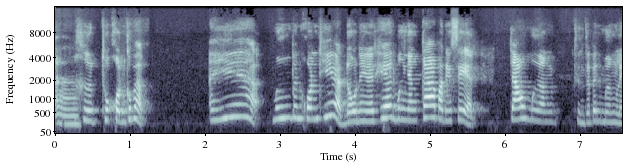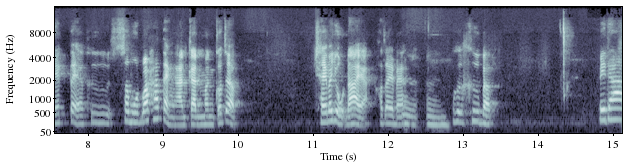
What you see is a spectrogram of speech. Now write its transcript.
อ่าคือทุกคนก็แบบไอ้เหี้ยมึงเป็นคนที่แบบโดนในประเทศมึงยังกล้าปฏิเสธ เจ้าเมือง ถึงจะเป็นเมืองเล็ก แต่คือสมมติว่าถ้าแต่งงานกันมันก็จะใช้ประโยชน์ได้อะเข้าใจไหมอืมอืมคือคือแบบ ไม่ได้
